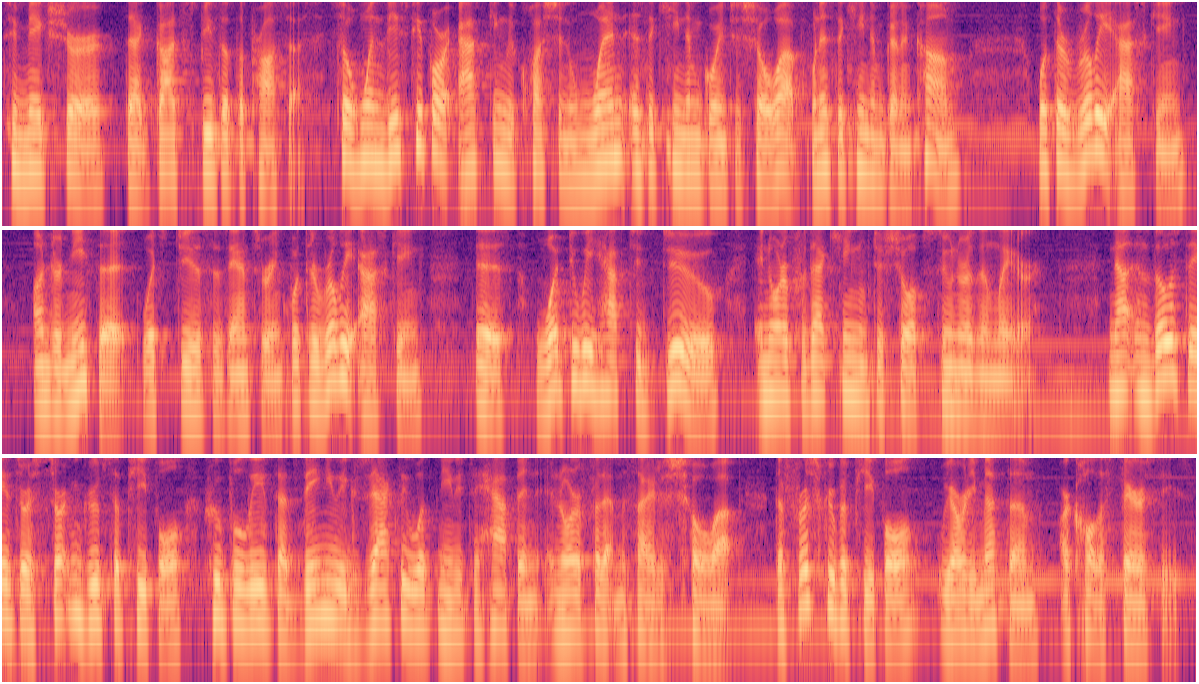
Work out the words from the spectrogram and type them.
to make sure that God speeds up the process? So when these people are asking the question, when is the kingdom going to show up? When is the kingdom going to come? What they're really asking underneath it, which Jesus is answering, what they're really asking is what do we have to do in order for that kingdom to show up sooner than later? Now, in those days, there were certain groups of people who believed that they knew exactly what needed to happen in order for that Messiah to show up. The first group of people, we already met them, are called the Pharisees.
